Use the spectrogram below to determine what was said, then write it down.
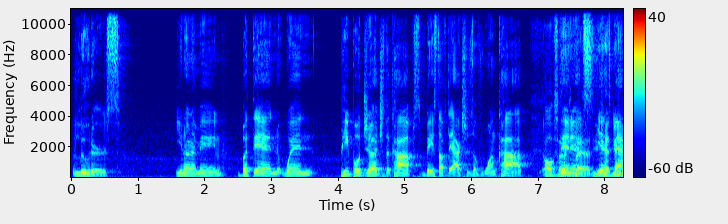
looters. You know what I mean? But then when people judge the cops based off the actions of one cop, All of a sudden Then it's it's- bad. You yeah, can't it's do bad.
